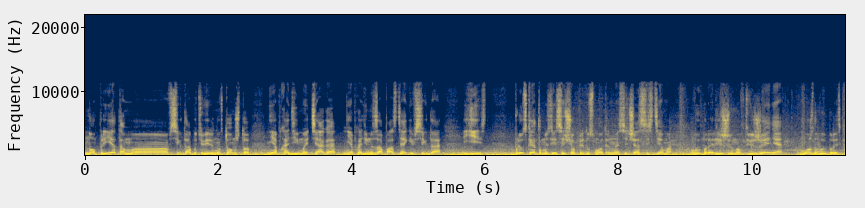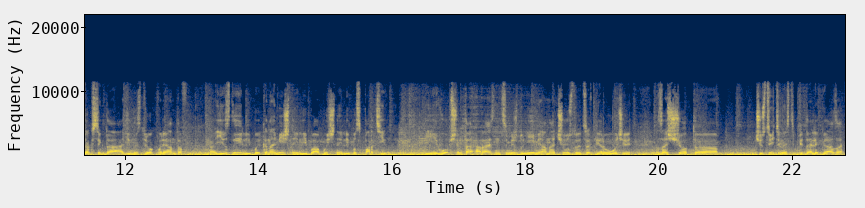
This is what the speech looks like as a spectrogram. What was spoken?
но при этом э, всегда быть уверенным в том, что необходимая тяга, необходимый запас тяги всегда есть. Плюс к этому здесь еще предусмотрена сейчас система выбора режимов движения. Можно выбрать, как всегда, один из трех вариантов езды, либо экономичный, либо обычный, либо спортивный. И, в общем-то, разница между ними, она чувствуется. В первую очередь за счет э, чувствительности педали газа.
